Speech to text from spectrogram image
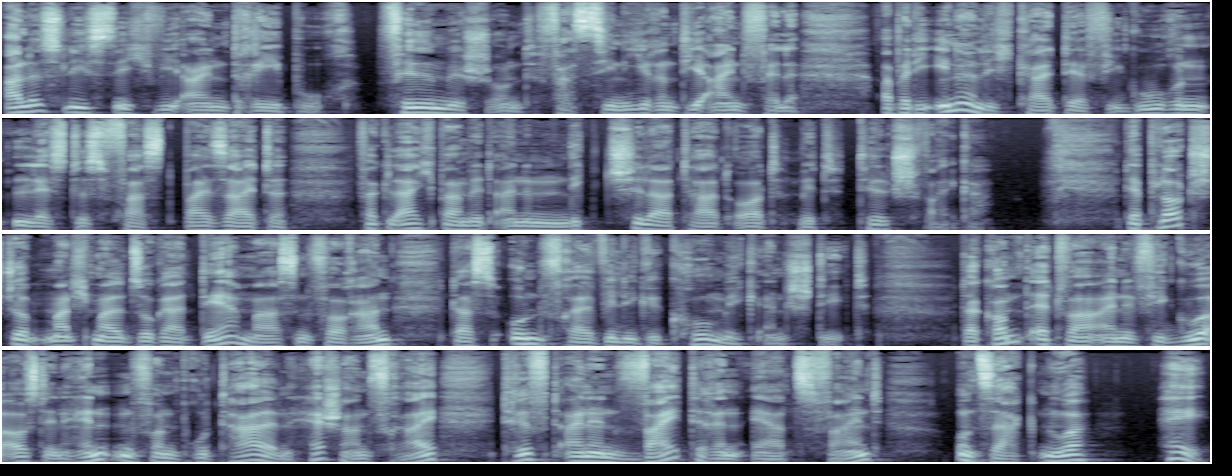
Alles liest sich wie ein Drehbuch, filmisch und faszinierend die Einfälle, aber die Innerlichkeit der Figuren lässt es fast beiseite, vergleichbar mit einem Nick Chiller-Tatort mit Till Schweiger. Der Plot stürmt manchmal sogar dermaßen voran, dass unfreiwillige Komik entsteht. Da kommt etwa eine Figur aus den Händen von brutalen Häschern frei, trifft einen weiteren Erzfeind und sagt nur, hey,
